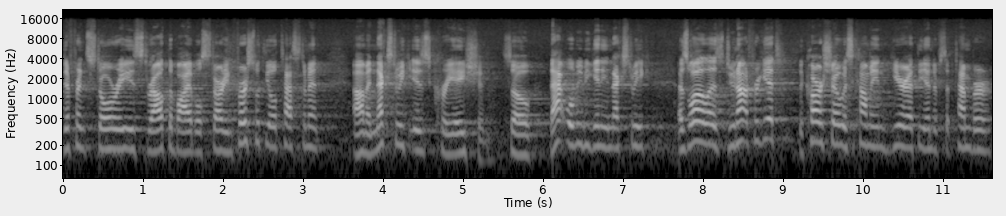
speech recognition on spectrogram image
different stories throughout the Bible, starting first with the Old Testament, um, and next week is creation. So that will be beginning next week as well as do not forget the car show is coming here at the end of September,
